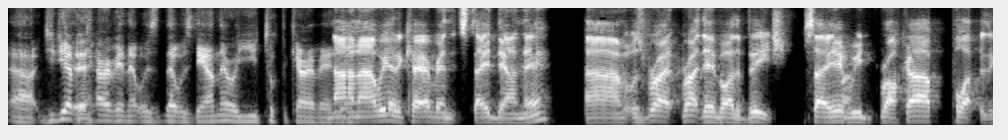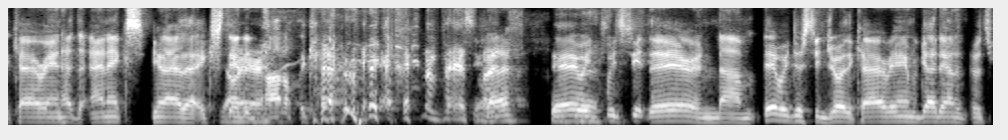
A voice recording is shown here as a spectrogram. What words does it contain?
Uh, did you have yeah. a caravan that was that was down there, or you took the caravan? No, no, nah, we had a caravan that stayed down there. Um, it was right right there by the beach. So yeah, we'd rock up, pull up to the caravan, had the annex, you know, the extended oh, yeah. part of the caravan. the best, man. Yeah, we'd, we'd sit there and um, yeah, we just enjoy the caravan. We go down. To, it's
